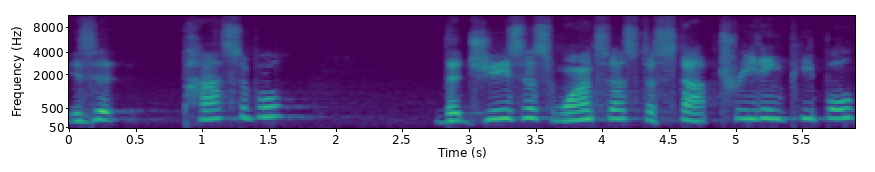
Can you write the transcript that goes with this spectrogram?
Is it possible that Jesus wants us to stop treating people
